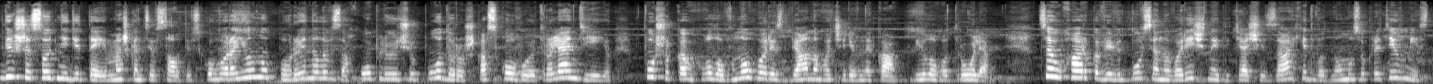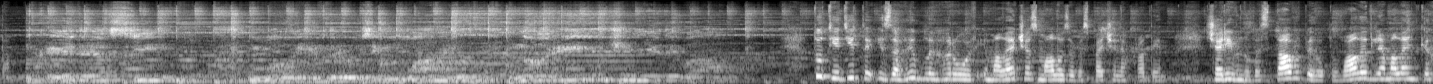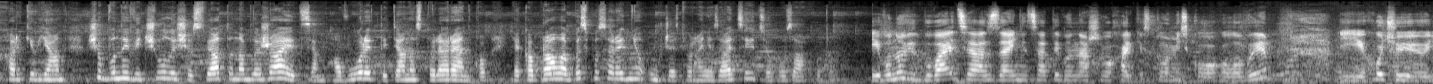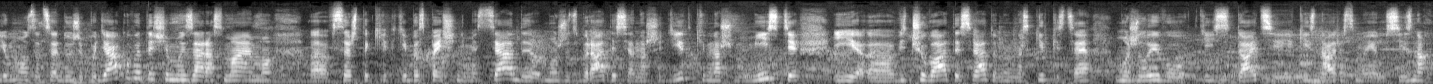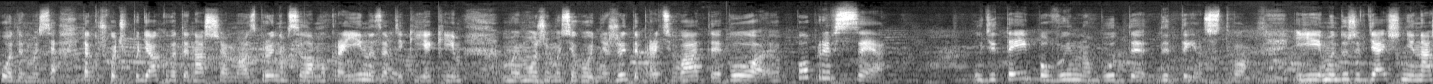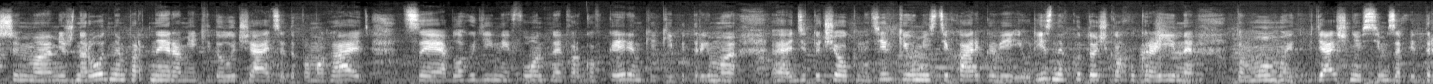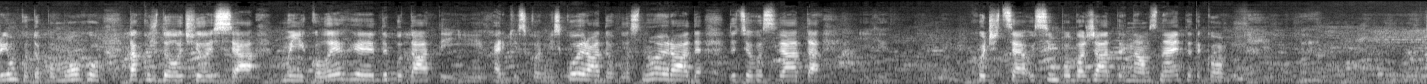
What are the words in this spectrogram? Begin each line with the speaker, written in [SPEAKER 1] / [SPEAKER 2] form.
[SPEAKER 1] Більше сотні дітей, мешканців Салтівського району, поринули в захоплюючу подорож казковою Троляндією в пошуках головного різдвяного чарівника білого троля. Це у Харкові відбувся новорічний дитячий захід в одному з укриттів міста.
[SPEAKER 2] Моїх друзів маю новорічні дива.
[SPEAKER 1] Тут є діти і загиблих героїв, і малеча з малозабезпечених родин. Чарівну виставу підготували для маленьких харків'ян, щоб вони відчули, що свято наближається, говорить Тетяна Столяренко, яка брала безпосередню участь в організації цього заходу.
[SPEAKER 3] І воно відбувається за ініціативи нашого харківського міського голови. І хочу йому за це дуже подякувати, що ми зараз маємо е, все ж таки такі безпечні місця, де можуть збиратися наші дітки в нашому місті і е, відчувати свято. Ну наскільки це можливо в тій ситуації, в якій зараз ми усі знаходимося. Також хочу подякувати нашим збройним силам України, завдяки яким ми можемо сьогодні жити, працювати. Бо, е, попри все у дітей повинно бути дитинство. І ми дуже вдячні нашим е, міжнародним партнерам, які долучаються, допомагають. Це благодійний фонд Network of Caring, який підтримує е, діточок не тільки у місті Харкові, і у різних куточках України. Тому ми вдячні всім за підтримку, допомогу. Також долучилися мої колеги-депутати і Харківської міської ради, обласної ради до цього свята. Хочеться усім побажати нам, знаєте, такого е,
